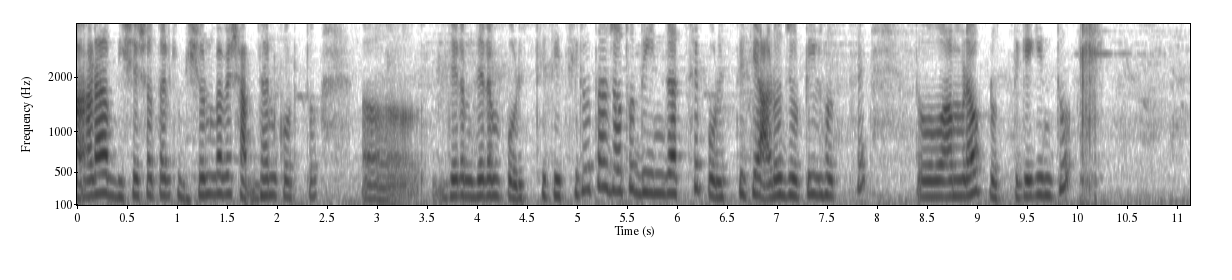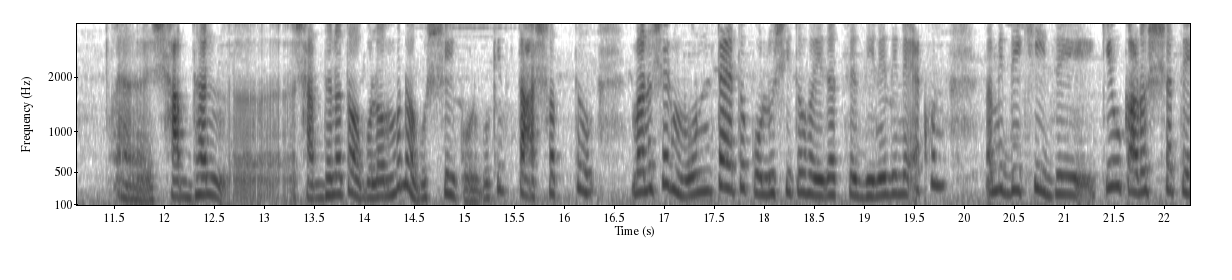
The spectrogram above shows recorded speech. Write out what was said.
মারা বিশেষত আর কি ভীষণভাবে সাবধান করতো। যেরম যেরম পরিস্থিতি ছিল, তা যত দিন যাচ্ছে পরিস্থিতি আরও জটিল হচ্ছে। তো আমরাও প্রত্যেকে কিন্তু সাবধান সাবধানতা অবলম্বন অবশ্যই করব। কিন্তু তা সত্ত্বেও মানুষের মনটা এত কলুষিত হয়ে যাচ্ছে দিনে দিনে। এখন আমি দেখি যে কেউ কারোর সাথে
